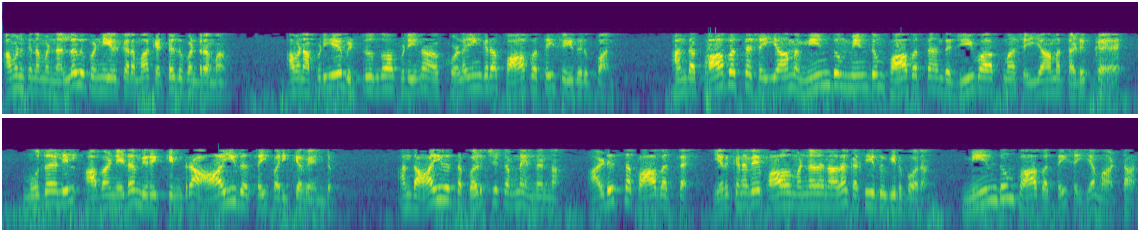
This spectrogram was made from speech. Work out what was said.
அவனுக்கு நம்ம நல்லது பண்ணி இருக்கிறோமா கெட்டது பண்றோமா? அவன் அப்படியே விட்டிருந்தோம் அப்படின்னா கொலைங்கிற பாபத்தை செய்திருப்பான். அந்த பாபத்தை செய்யாம மீண்டும் மீண்டும் பாபத்தை அந்த ஜீவாத்மா செய்யாம தடுக்க முதலில் அவனிடம் இருக்கின்ற ஆயுதத்தை பறிக்க வேண்டும். அந்த ஆயுதத்தை பறிச்சிட்டோம்னா என்னன்னா அடுத்த பாவத்தை ஏற்கனவே பாவம் பண்ணதுனால கத்திய தூக்கிட்டு போறான். மீண்டும் பாவத்தை செய்ய மாட்டான்.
